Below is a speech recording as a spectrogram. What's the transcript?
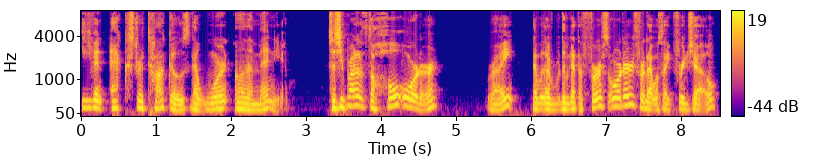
even extra tacos that weren't on the menu. So she brought us the whole order, right? That we, we got the first order for that was like for Joe.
